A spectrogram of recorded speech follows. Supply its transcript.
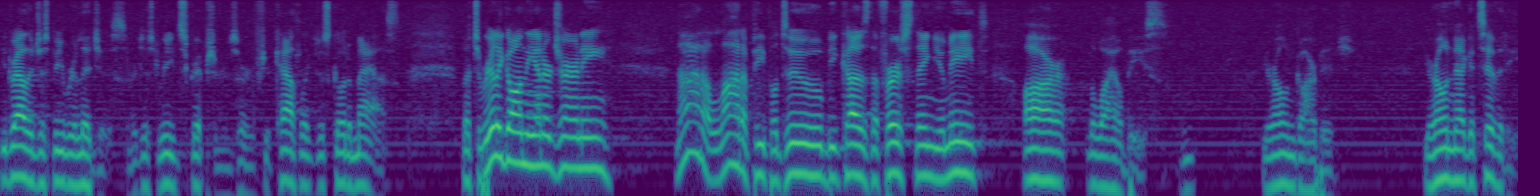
You'd rather just be religious or just read scriptures, or if you're Catholic, just go to Mass. But to really go on the inner journey, not a lot of people do because the first thing you meet are the wild beasts. Your own garbage, your own negativity,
